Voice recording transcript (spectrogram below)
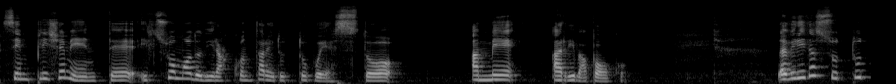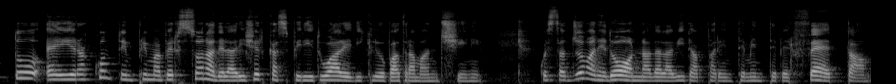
Semplicemente il suo modo di raccontare tutto questo a me arriva poco. La verità su tutto è il racconto in prima persona della ricerca spirituale di Cleopatra Mancini questa giovane donna dalla vita apparentemente perfetta,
